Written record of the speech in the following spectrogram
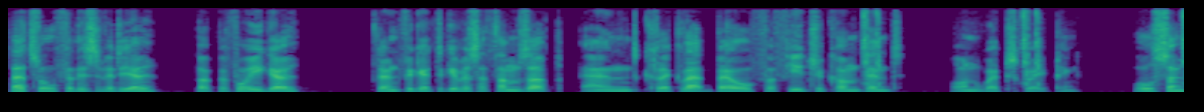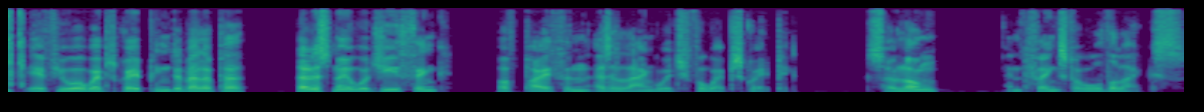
That's all for this video, but before you go, don't forget to give us a thumbs up and click that bell for future content on web scraping. Also, if you're a web scraping developer, let us know what you think of Python as a language for web scraping. So long, and thanks for all the likes.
